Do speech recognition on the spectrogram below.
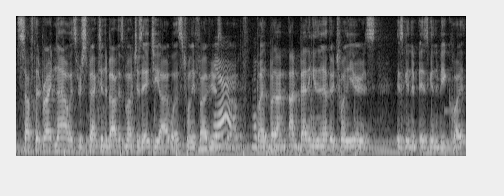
stuff that right now is respected about as much as AGI was 25 years Yeah. ago. But but I'm, I'm betting in another 20 years is going to is to be quite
